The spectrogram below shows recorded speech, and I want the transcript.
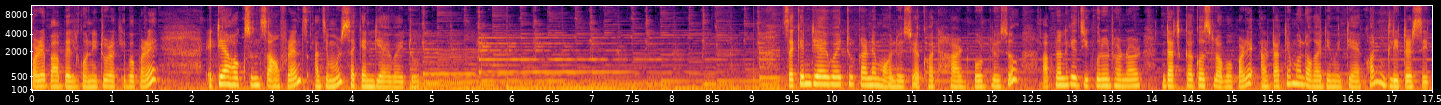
পাৰে বা বেলকনিটো ৰাখিব পাৰে। এতিয়া আহকচোন চাওঁ ফ্ৰেণ্ডছ আজি মোৰ ছেকেণ্ড ডি আই ৱাইটো ছেকেণ্ড ডি আই ৱাইটোৰ কাৰণে মই লৈছোঁ এখন হাৰ্ডবৰ্ড লৈছোঁ। আপোনালোকে যিকোনো ধৰণৰ ডাঠ কাগজ ল'ব পাৰে আৰু তাতে মই লগাই দিম এতিয়া এখন গ্লিটাৰ শ্বীট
